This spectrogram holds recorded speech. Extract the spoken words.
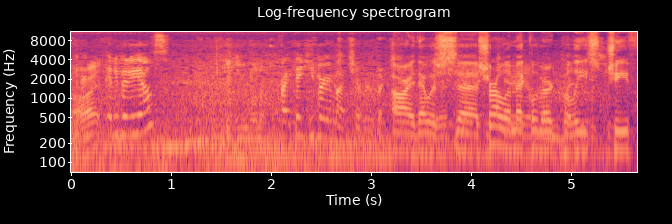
All right. Anybody else? Did you want to? All right. Thank you very much, everybody. All right. That was uh, Charlotte Mecklenburg Police Chief.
